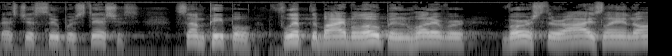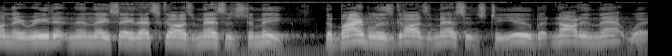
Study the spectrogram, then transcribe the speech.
That's just superstitious. Some people flip the Bible open and whatever verse their eyes land on, they read it and then they say, That's God's message to me. The Bible is God's message to you, but not in that way.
